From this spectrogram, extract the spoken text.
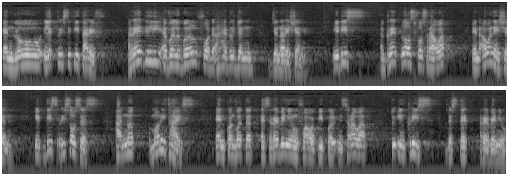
and low electricity tariff readily available for the hydrogen generation. It is a great loss for Sarawak and our nation if these resources are not monetized and converted as revenue for our people in Sarawak to increase the state revenue.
